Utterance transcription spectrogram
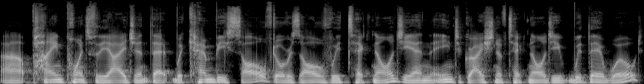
uh, pain points for the agent that can be solved or resolved with technology and the integration of technology with their world.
